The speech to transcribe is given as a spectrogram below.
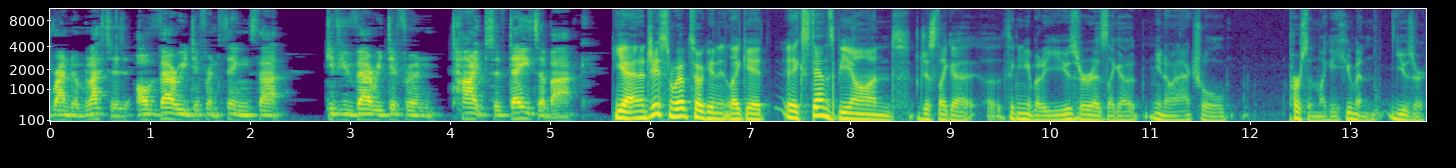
random letters are very different things that give you very different types of data back. Yeah, and a JSON Web Token, like it, it extends beyond just like a uh, thinking about a user as like a you know an actual person, like a human user.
